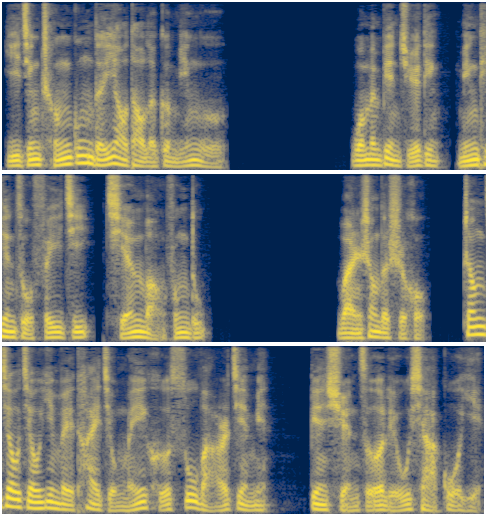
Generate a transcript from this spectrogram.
已经成功的要到了个名额。我们便决定明天坐飞机前往丰都。晚上的时候，张娇娇因为太久没和苏婉儿见面，便选择留下过夜。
